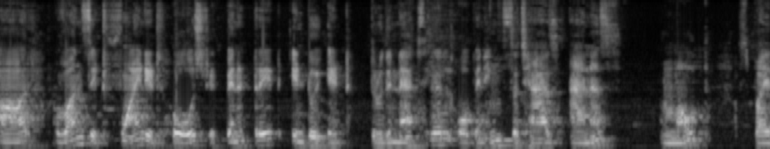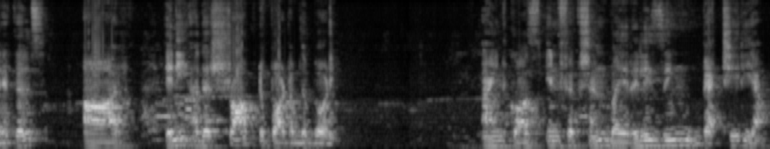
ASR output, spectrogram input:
or once it find its host, it penetrate into it through the natural openings such as anus, mouth, spiracles, or any other sharp part of the body and cause infection by releasing bacteria.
